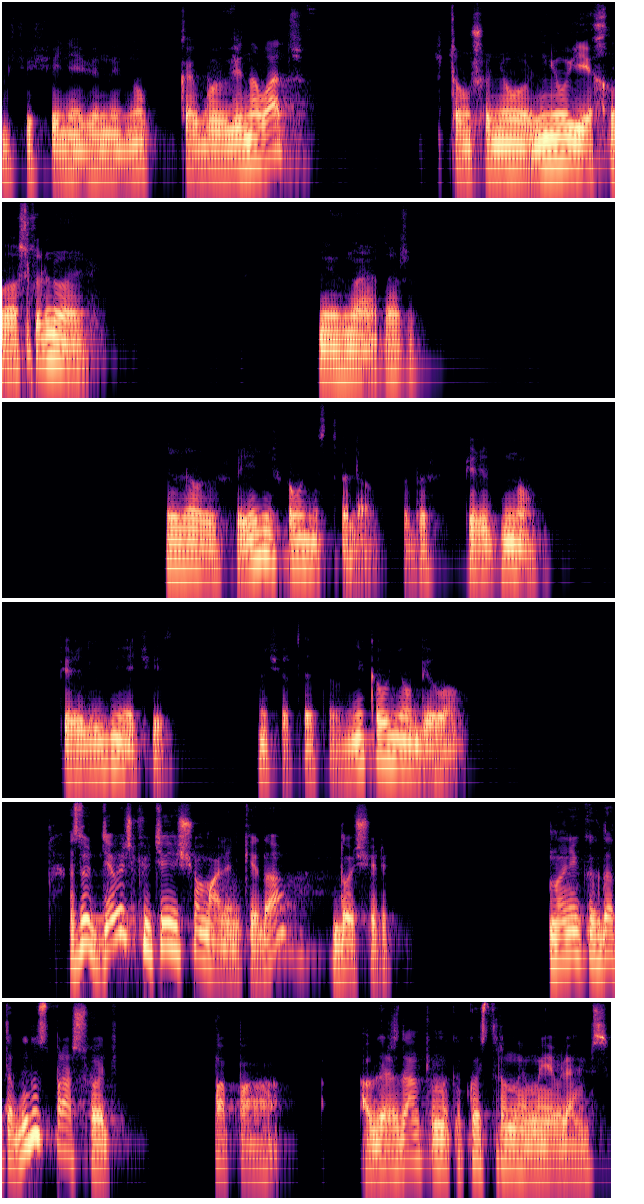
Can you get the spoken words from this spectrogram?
Ощущение вины. Ну, как бы виноват в том, что не, не уехал, а остальное не знаю даже. Я говорю, что я ни в кого не стрелял. То бишь перед, ну, перед людьми я чист. насчет этого. Никого не убивал. А смотри, девочки у тебя еще маленькие, да? Дочери. Но они когда-то будут спрашивать, папа, а гражданками какой страны мы являемся?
